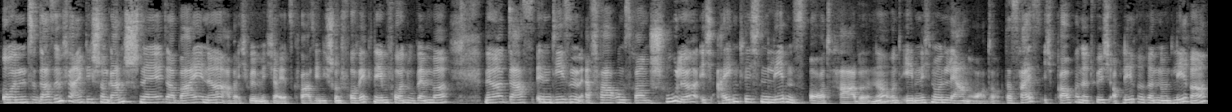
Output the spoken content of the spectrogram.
Und da sind wir eigentlich schon ganz schnell dabei, ne, aber ich will mich ja jetzt quasi nicht schon vorwegnehmen vor November, ne, dass in diesem Erfahrungsraum Schule ich eigentlich einen Lebensort habe ne, und eben nicht nur einen Lernort. Das heißt, ich brauche natürlich auch Lehrerinnen und Lehrer,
